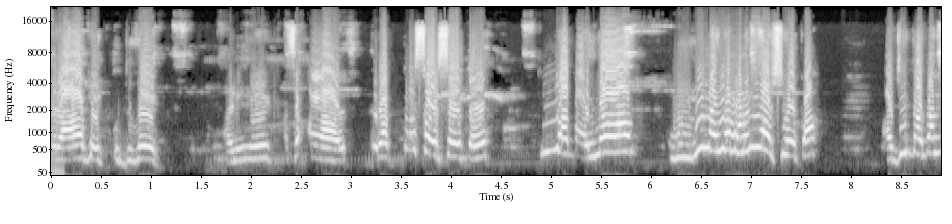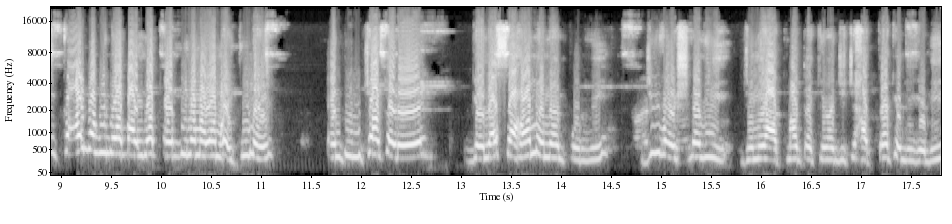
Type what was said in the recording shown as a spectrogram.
राग एक उद्वेग आणि एक असं रक्त सळसळत आहे की या बाईला मुलगी नाहीये म्हणून अशी आहे का? अजितदादांनी काय बघून या बाईला पद दिलं मला माहिती नाही. पण तुमच्याकडे गेल्या सहा महिन्यांपूर्वी जी वैष्णवी जिने आत्महत्या किंवा जिची हत्या केली गेली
